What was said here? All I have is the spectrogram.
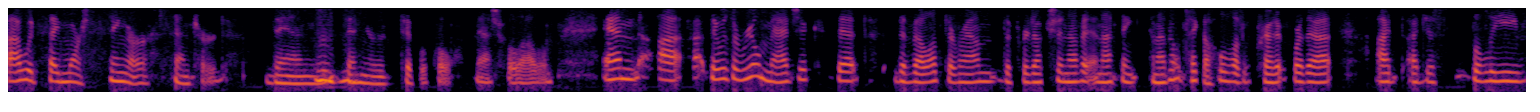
I would say more singer centered than mm-hmm. than your typical Nashville album. And uh, there was a real magic that developed around the production of it, and I think, and I don't take a whole lot of credit for that. I I just believe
